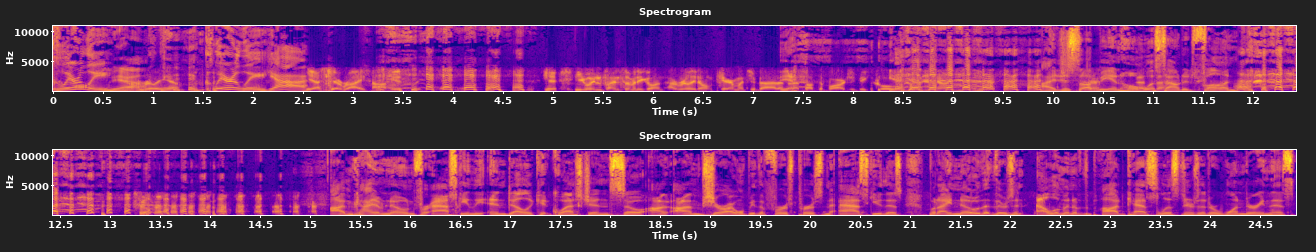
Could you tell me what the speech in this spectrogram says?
Clearly. Yeah. I really am. Clearly, yeah. yes, yeah, right. Obviously, you wouldn't find somebody going. I really don't care much about it, Yeah. but I thought the barge would be cool. You know, I just thought being homeless sounded fun. I'm kind of known for asking the indelicate questions, so I, I'm sure I won't be the first person to ask you this. But I know that there's an element of the podcast listeners that are wondering this:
